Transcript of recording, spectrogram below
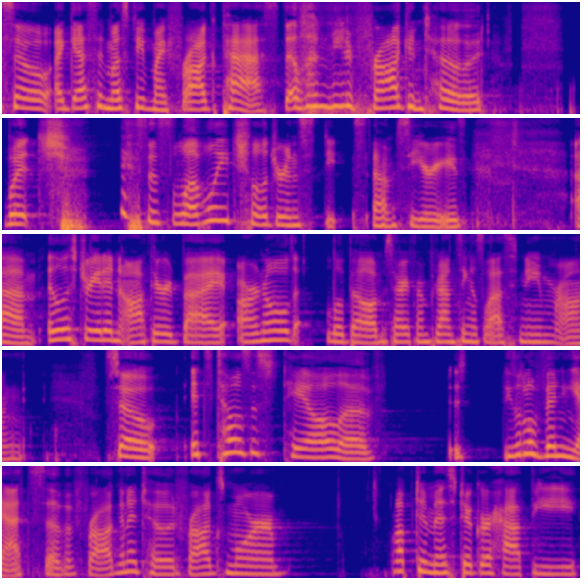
So I guess it must be my frog past that led me to Frog and Toad, which is this lovely children's um, series, um, illustrated and authored by Arnold Lobel. I'm sorry if I'm pronouncing his last name wrong. So it tells this tale of these little vignettes of a frog and a toad. Frog's more optimistic or happy,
